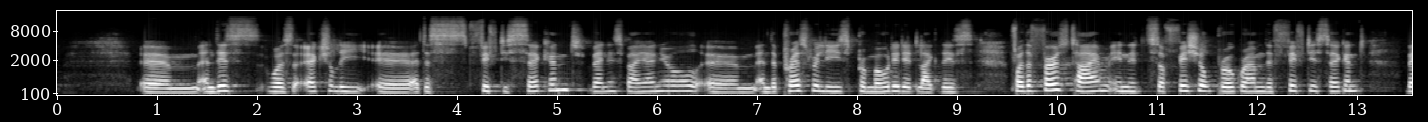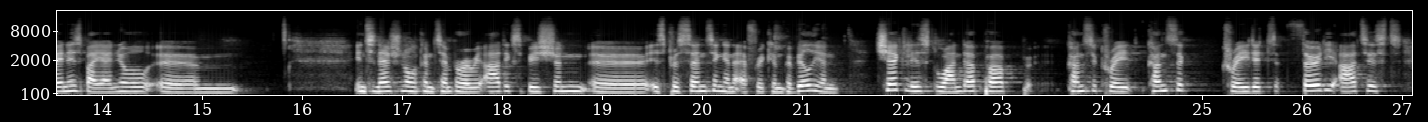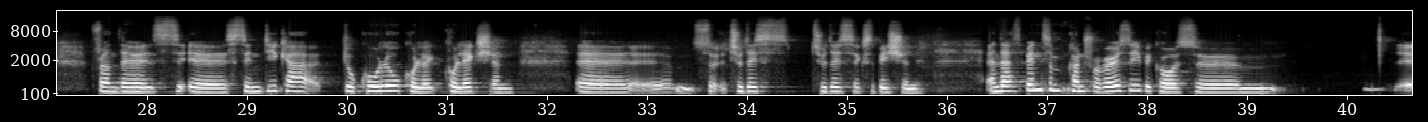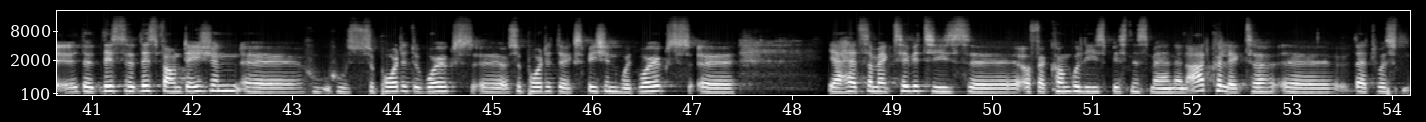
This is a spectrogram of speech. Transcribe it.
Um, and this was actually uh, at the 52nd Venice Biennial, um, and the press release promoted it like this. For the first time in its official program, the 52nd Venice Biennial um, International Contemporary Art Exhibition uh, is presenting an African pavilion. Checklist Luanda Pop consecrate, consecrated 30 artists from the uh, Sindika Dokolo collection uh, to this to this exhibition. And there's been some controversy because um, uh, the, this uh, this foundation uh, who, who, supported the works uh, supported the exhibition with works. Yeah, had some activities of a Congolese businessman and art collector that was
